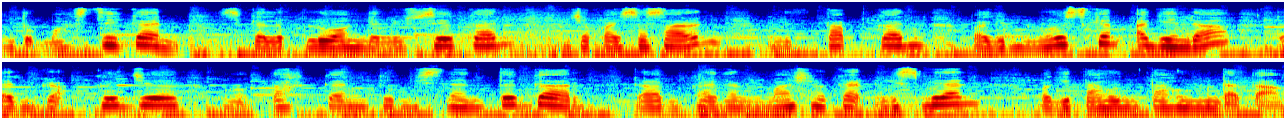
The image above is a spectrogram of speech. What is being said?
untuk memastikan segala peluang yang diusahakan mencapai sasaran yang ditetapkan bagi meneruskan agenda dan gerak kerja menoktahkan kemiskinan tegar dalam kalangan masyarakat Negeri bagi tahun-tahun mendatang.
